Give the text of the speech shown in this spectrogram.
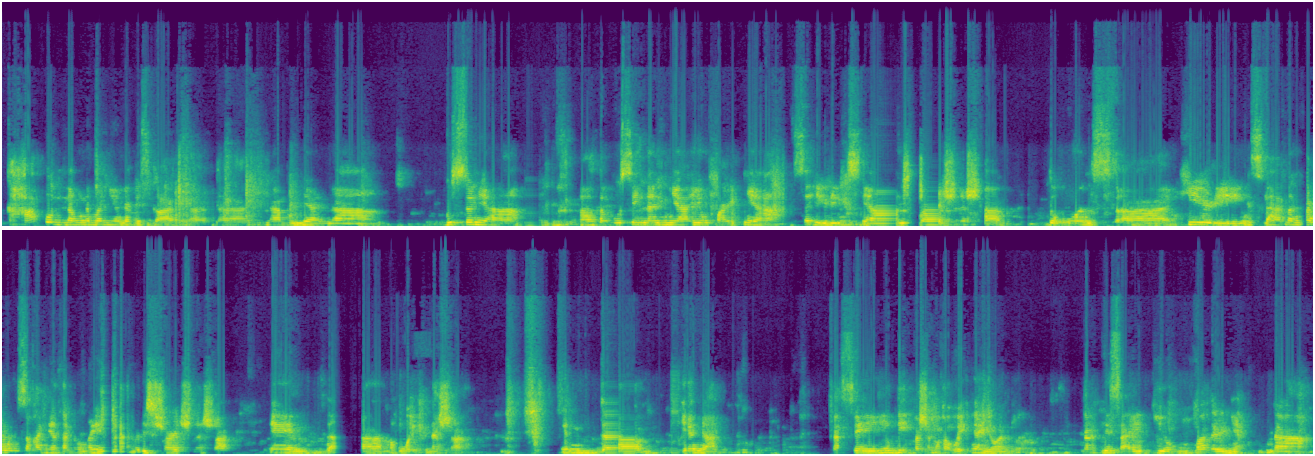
Kahapon lang naman yung na-discuss at uh, sinabi niya na gusto niya uh, tapusin na niya yung part niya sa hearings niya. Discharge na siya doon sa uh, hearings. Lahat ng tanong sa kanya, tanong ngayon na discharge na siya and uh, mabuhay na siya. And um, yan nga, kasi hindi pa siya makauwi ngayon, nag-decide yung mother niya na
